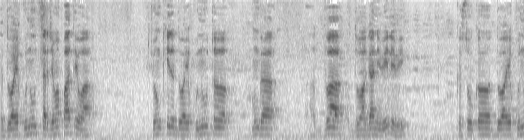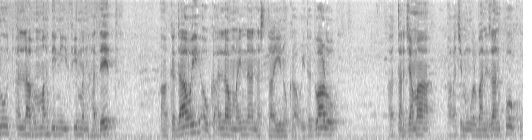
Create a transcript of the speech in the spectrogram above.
د دعای قنوت ترجمه پاتې وا چونکی د دعای قنوت مونږه دوا دعاګانې ویلې وی که څوک دعای قنوت اللهم اهدنی فی من هدیت کداوی او که اللهم انا نستعینک وی د دواړو او ترجمه هغه چې موږ ور باندې ځان پوه کړو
